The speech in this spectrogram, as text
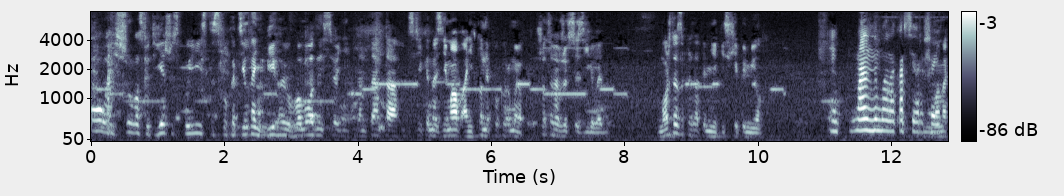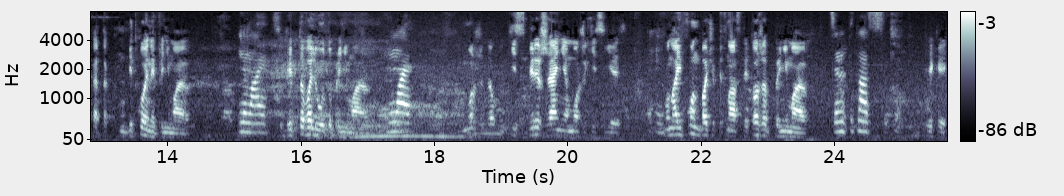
Ой, що у вас тут є щось поїсти? Слухай, цілий день бігаю, голодний сьогодні. Контента стільки назнімав, а ніхто не покормив. Що це ви вже все з'їли? Можете заказати мені якийсь хіппі міл? У мене немає на карті грошей. Нема на картах. Біткоїни приймаю. Немає. Криптовалюту приймаю. Немає. Може, да, якісь збереження, може, якісь є. Мгм. Вон iPhone бачу 15 теж приймаю. Це не 15, Який?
